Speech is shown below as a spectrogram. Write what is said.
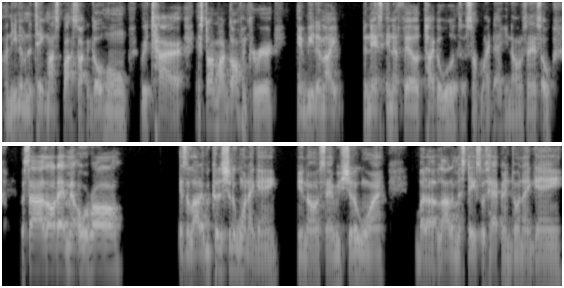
I need them to take my spot so I can go home, retire, and start my golfing career and be the like the next NFL Tiger Woods or something like that. You know what I'm saying? So besides all that, man, overall, it's a lot of we could have should have won that game. You know what I'm saying? We should have won. But uh, a lot of mistakes was happening during that game.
